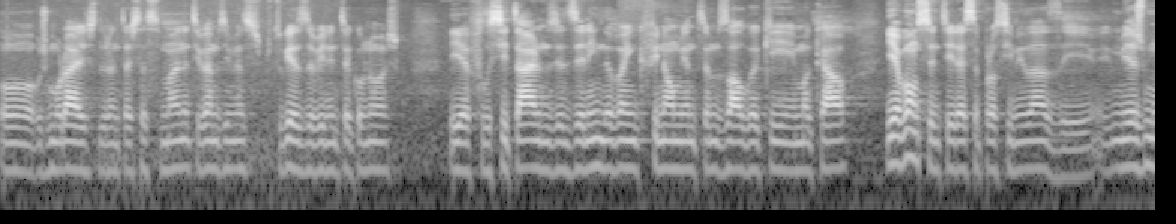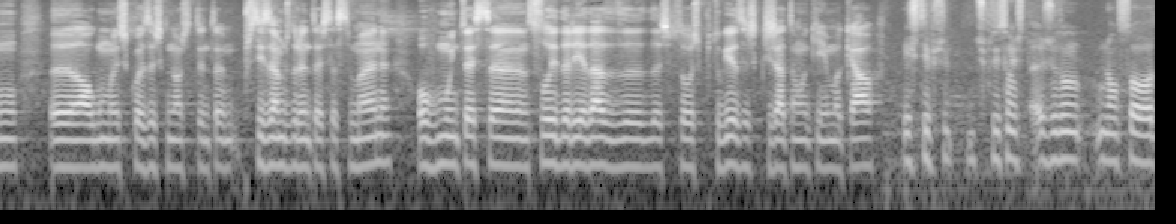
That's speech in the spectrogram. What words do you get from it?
os murais durante esta semana, tivemos imensos portugueses a virem ter connosco e a felicitar-nos, a dizer ainda bem que finalmente temos algo aqui em Macau. E é bom sentir essa proximidade e mesmo uh, algumas coisas que nós tentamos, precisamos durante esta semana, houve muito essa solidariedade de, das pessoas portuguesas que já estão aqui em Macau. Este tipo de exposições ajudam não só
